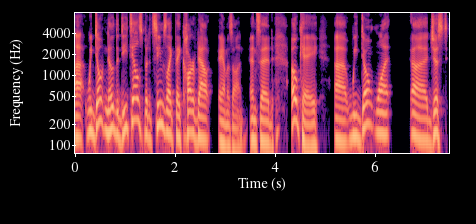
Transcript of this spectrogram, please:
Uh, we don't know the details, but it seems like they carved out Amazon and said, okay, uh, we don't want uh, just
